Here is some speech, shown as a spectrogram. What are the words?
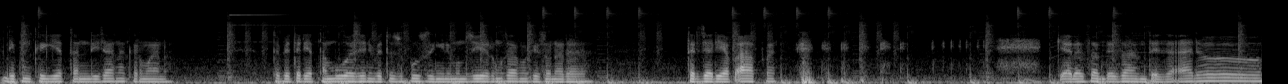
Pun kegiatan di sana ke mana. Tapi tadi tambua sini betul sepusing ini menzirung sama ke son ada terjadi apa-apa. Kayak ada santai-santai aduh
